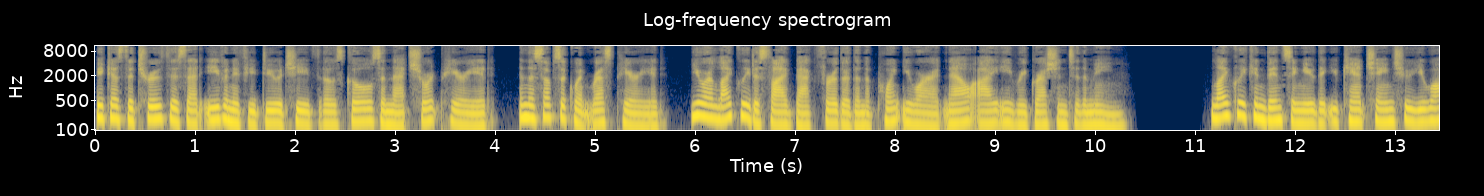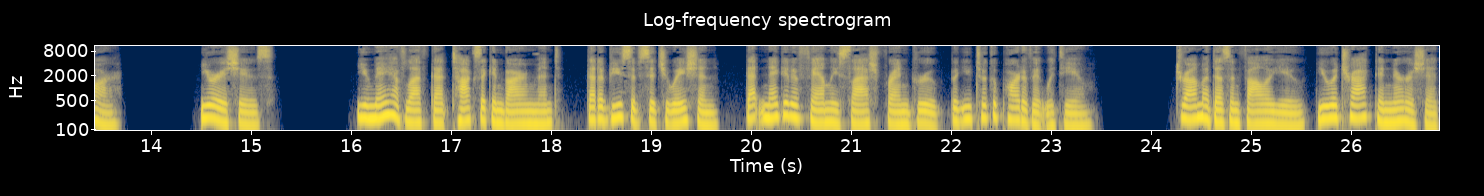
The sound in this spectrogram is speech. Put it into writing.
Because the truth is that even if you do achieve those goals in that short period, in the subsequent rest period, you are likely to slide back further than the point you are at now, i.e., regression to the mean. Likely convincing you that you can't change who you are. Your issues. You may have left that toxic environment, that abusive situation, that negative family slash friend group, but you took a part of it with you. Drama doesn't follow you, you attract and nourish it,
